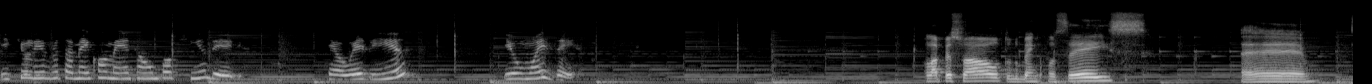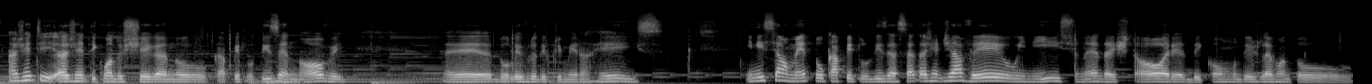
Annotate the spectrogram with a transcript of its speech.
e que o livro também comenta um pouquinho deles, que é o Elias e o Moisés. Olá pessoal, tudo bem com vocês? É, a, gente, a gente, quando chega no capítulo 19 é, do livro de Primeira Reis, inicialmente no capítulo 17 a gente já vê o início né, da história, de como Deus levantou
